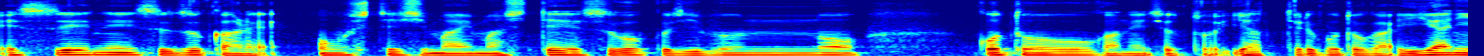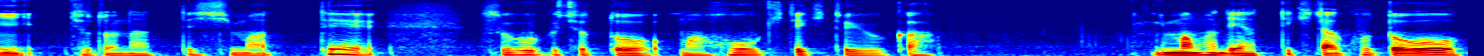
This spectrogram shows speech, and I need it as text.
SNS 疲れをしてしまいましてすごく自分のことがねちょっとやってることが嫌にちょっとなってしまってすごくちょっとまあ放棄的というか今までやってきたことを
